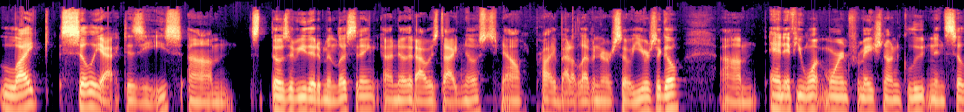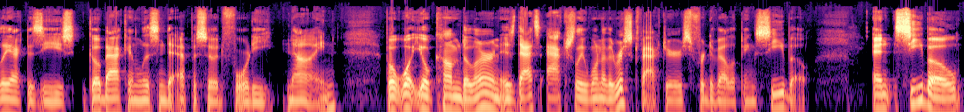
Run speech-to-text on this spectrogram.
like celiac disease, um, those of you that have been listening uh, know that I was diagnosed now probably about 11 or so years ago. Um, and if you want more information on gluten and celiac disease, go back and listen to episode 49. But what you'll come to learn is that's actually one of the risk factors for developing SIBO. And SIBO,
